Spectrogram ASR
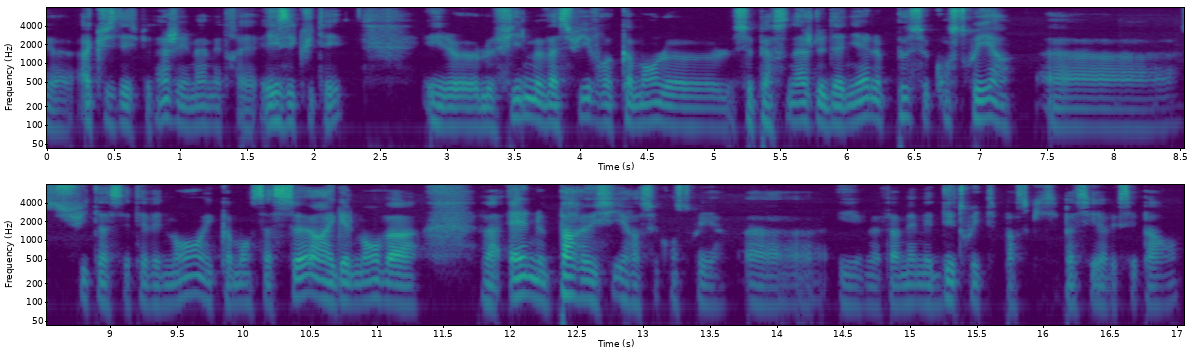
euh, accusés d'espionnage et même être exécutés. Et le, le, film va suivre comment le, ce personnage de Daniel peut se construire euh, suite à cet événement et comment sa sœur également va, va elle ne pas réussir à se construire euh, et va même être détruite par ce qui s'est passé avec ses parents.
